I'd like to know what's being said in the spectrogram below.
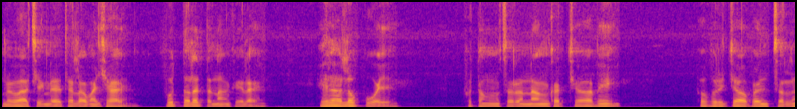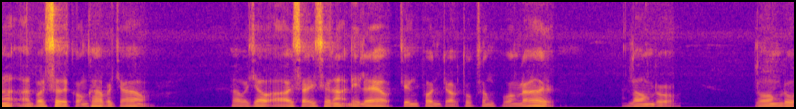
ไม่ว่าจริงเลยถ้าเราไม่ใช่ พุทธรัตนังคืออะไรเวลาเราป่วยพุทธังสรนังกัจฉามิพระพุทธเจ้าเป็นสรณะอันประเสริฐของข้าพเจ้า ข้าพเจ้าอาศัยสนะนี่แล้ว จึงพ้นจากทุกข์ทั้งปวงได้ ลองดู ลองดู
